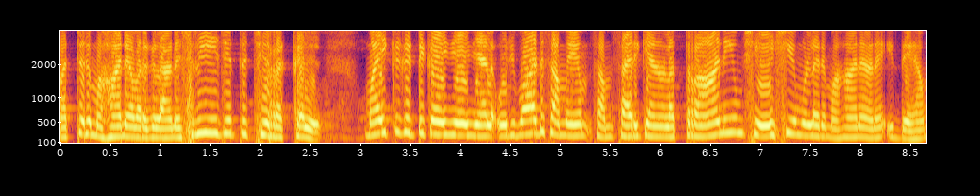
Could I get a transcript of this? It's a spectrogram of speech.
മറ്റൊരു മഹാനവറുകളാണ്. ശ്രീജിത്ത് ചിറക്കൽ. മൈക്ക് കിട്ടിക്കഴിഞ്ഞു കഴിഞ്ഞാൽ ഒരുപാട് സമയം സംസാരിക്കാനുള്ള ത്രാണിയും ശേഷിയുമുള്ള ഒരു മഹാനാണ് ഇദ്ദേഹം.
